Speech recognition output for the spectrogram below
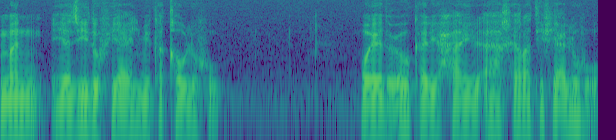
من يزيد في علمك قوله ويدعوك لحال الآخرة فعله.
